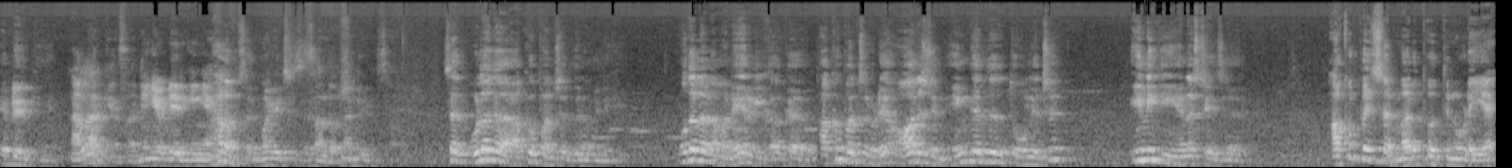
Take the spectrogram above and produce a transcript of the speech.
எப்படி இருக்கீங்க? நல்லா இருக்கேன் சார் நீங்க எப்படி இருக்கீங்க? நலம் சார் மகிழ்ச்சி சார் சந்தோஷம். நன்றி சார் உலக அக்குபஞ்சர் தினம் இன்னைக்கு. முதல்ல நம்ம நேயர்களுக்காக அக்குபஞ்சருடைய ஆரிஜின் எங்க இருந்து துவங்குச்சு? இன்னைக்கு என்ன ஸ்டேஜ்ல இருக்கு? அக்குபஞ்சர் மருத்துவத்தினுடைய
